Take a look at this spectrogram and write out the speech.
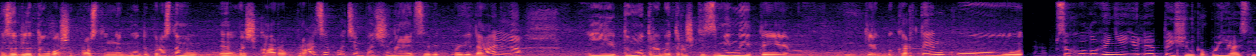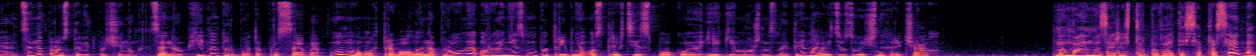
для того, щоб просто не бути. Просто мені е, важка праця потім починається відповідальна. І тому треба трошки змінити якби картинку, Психологиня Юлія Тищенка пояснює, це не просто відпочинок, це необхідна турбота про себе. В умовах тривалої напруги організму потрібні острівці спокою, які можна знайти навіть у звичних речах. Ми маємо зараз турбуватися про себе,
